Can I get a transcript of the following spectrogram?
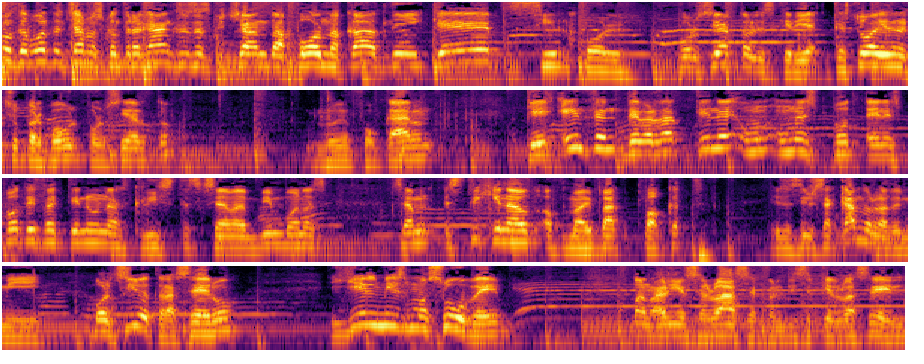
Estamos de vuelta en Charlos contra Gangsters escuchando a Paul McCartney, que... Sir Paul. Por cierto, les quería... Que estuvo ahí en el Super Bowl, por cierto. Lo enfocaron. Que entren, de verdad, tiene un, un spot... En Spotify tiene unas listas que se llaman bien buenas. Se llaman Sticking Out of My Back Pocket. Es decir, sacándola de mi bolsillo trasero. Y él mismo sube... Bueno, alguien se lo hace, pero dice que lo hace él.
